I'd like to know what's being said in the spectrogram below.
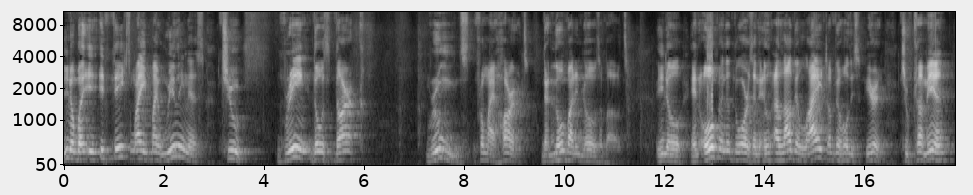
You know, but it, it takes my, my willingness to bring those dark rooms from my heart that nobody knows about. You know, and open the doors and allow the light of the Holy Spirit to come in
